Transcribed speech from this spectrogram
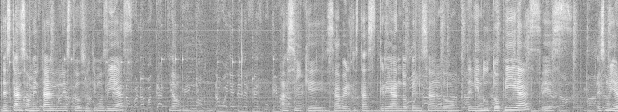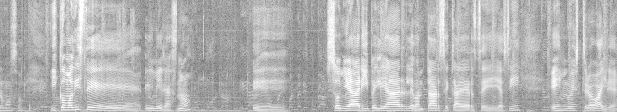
descanso mental en estos últimos días, ¿no? Así que saber que estás creando, pensando, teniendo utopías es, es muy hermoso. Y como dice Lineras, ¿no? Eh, soñar y pelear, levantarse, caerse y así es nuestro aire,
